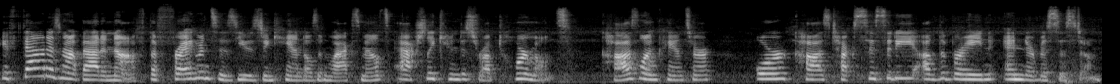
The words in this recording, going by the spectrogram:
If that is not bad enough, the fragrances used in candles and wax melts actually can disrupt hormones, cause lung cancer, or cause toxicity of the brain and nervous system.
